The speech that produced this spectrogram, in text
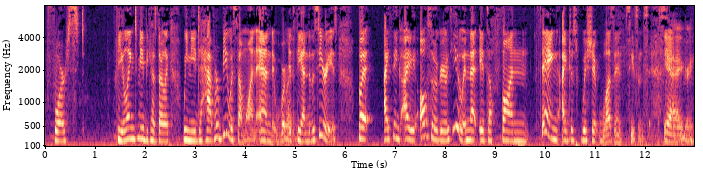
forced feeling to me because they're like, we need to have her be with someone, and we're, it's the end of the series. But I think I also agree with you in that it's a fun thing. I just wish it wasn't season six. yeah, I agree.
